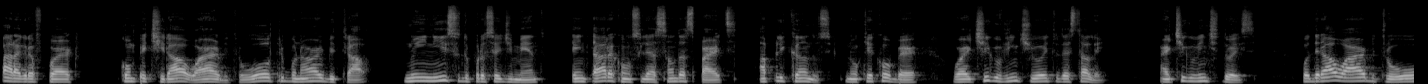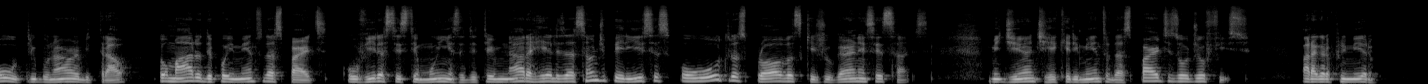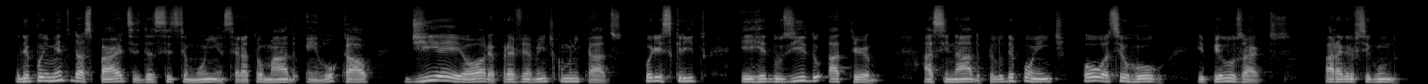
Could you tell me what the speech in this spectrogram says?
Parágrafo 4. Competirá ao árbitro ou tribunal arbitral, no início do procedimento, tentar a conciliação das partes, aplicando-se, no que couber, o artigo 28 desta lei. Artigo 22. Poderá o árbitro ou o tribunal arbitral tomar o depoimento das partes, ouvir as testemunhas e determinar a realização de perícias ou outras provas que julgar necessárias, mediante requerimento das partes ou de ofício. Parágrafo 1. O depoimento das partes e das testemunhas será tomado em local, dia e hora previamente comunicados, por escrito e reduzido a termo, assinado pelo depoente ou a seu rogo e pelos árbitros. Parágrafo 2.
